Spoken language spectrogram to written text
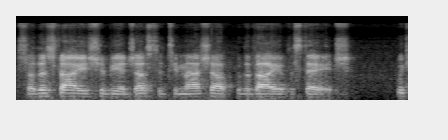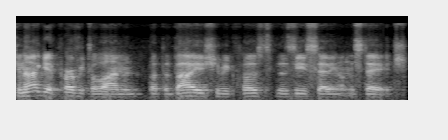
so this value should be adjusted to match up with the value of the stage. We cannot get perfect alignment, but the value should be close to the Z setting on the stage.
